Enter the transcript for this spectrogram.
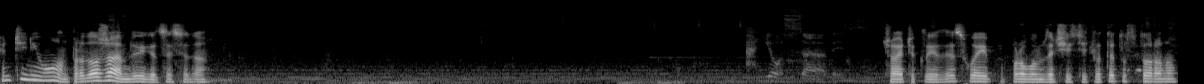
Continue on. Продолжаем двигаться сюда. Try to clear this way. Попробуем зачистить вот эту сторону.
